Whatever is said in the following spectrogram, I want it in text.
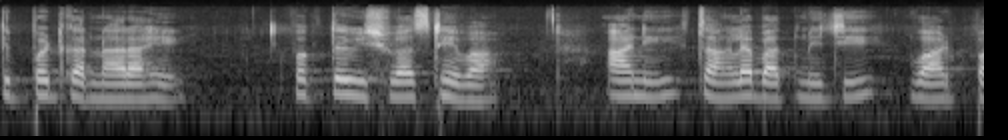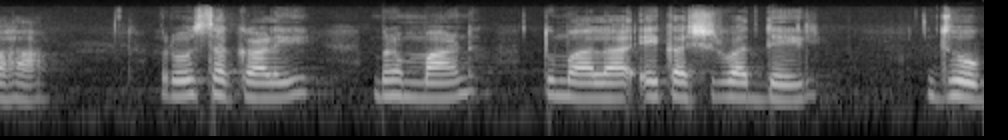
तिप्पट करणार आहे. फक्त विश्वास ठेवा आणि चांगल्या बातमीची वाट पहा. रोज सकाळी ब्रह्मांड तुम्हाला एक आशीर्वाद देईल. झोप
